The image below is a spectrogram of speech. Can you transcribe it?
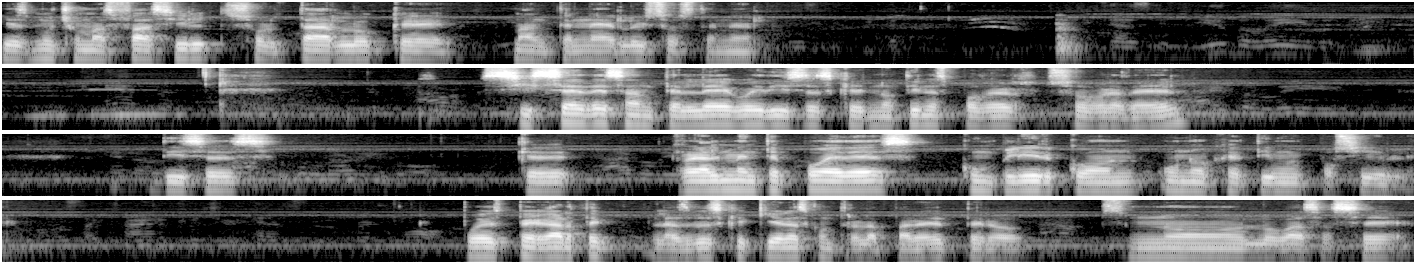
y es mucho más fácil soltarlo que mantenerlo y sostenerlo. Si cedes ante el ego y dices que no tienes poder sobre él, dices que realmente puedes cumplir con un objetivo imposible. Puedes pegarte las veces que quieras contra la pared, pero pues, no lo vas a hacer.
